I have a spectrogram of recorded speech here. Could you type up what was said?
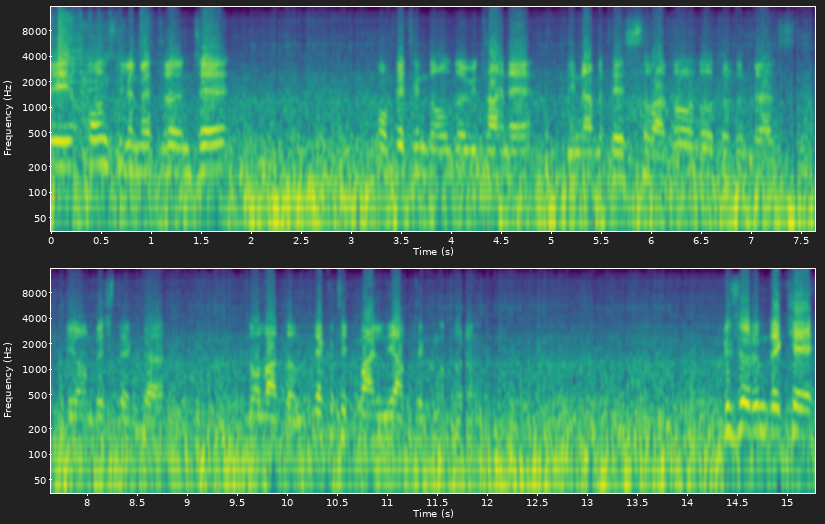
Bir 10 kilometre önce Opet'in de olduğu bir tane dinlenme tesisi vardı. Orada oturdum biraz. Bir 15 dakika dolandım. Yakıt ikmalini yaptık motorun. Vizörümdeki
